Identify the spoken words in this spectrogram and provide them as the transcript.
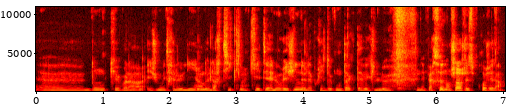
Euh, donc voilà, et je vous mettrai le lien de l'article qui était à l'origine de la prise de contact avec la personne en charge de ce projet-là,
